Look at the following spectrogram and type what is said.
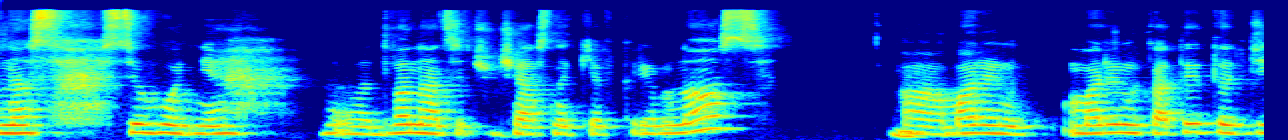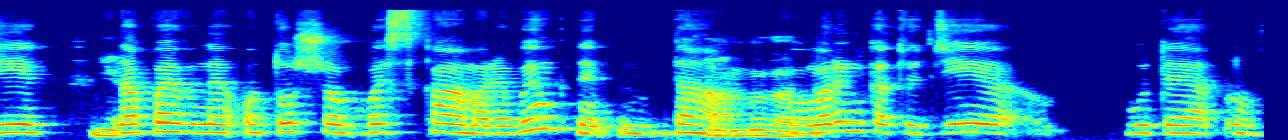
у нас сьогодні е, 12 учасників, крім нас. А, Марин, Маринка, ти тоді, Ні. напевне, ото, що без камери вимкне, да, А, ну да, бо. Маринка тоді буде, ну.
